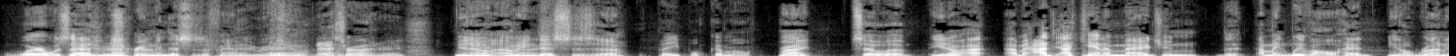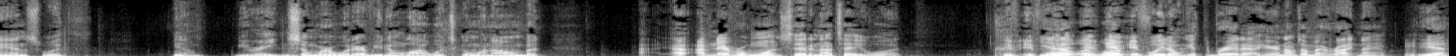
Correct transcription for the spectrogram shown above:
Where was Adler screaming, "This is a family restaurant"? That's right, Rick. You know, Yeah, I mean, gosh. this is uh, people. Come on, right. So, uh, you know, I, I mean, I, I can't imagine that. I mean, we've all had you know run-ins with, you know, you're eating somewhere, whatever, you don't like what's going on, but I, I've never once said, and I tell you what, if if Yeah, we if, well- if we don't get the bread out here, and I'm talking about right now, Yeah.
